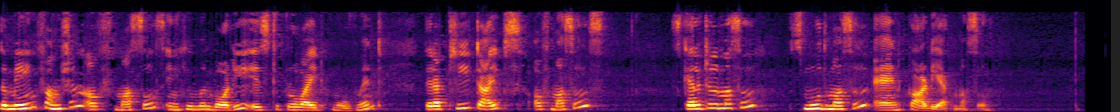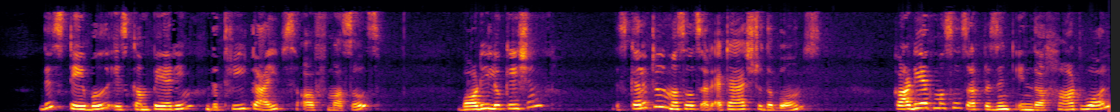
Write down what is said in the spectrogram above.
The main function of muscles in human body is to provide movement. There are three types of muscles, skeletal muscle, smooth muscle and cardiac muscle. This table is comparing the three types of muscles. Body location, the skeletal muscles are attached to the bones Cardiac muscles are present in the heart wall,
